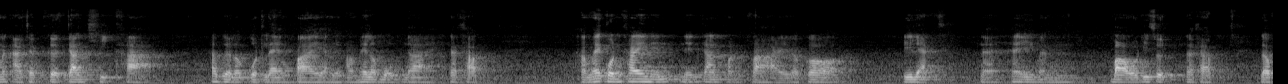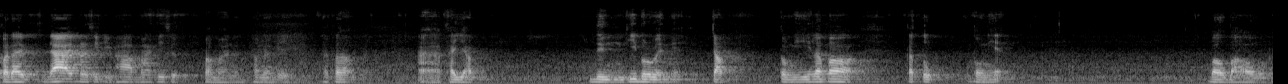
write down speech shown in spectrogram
มันอาจจะเกิดการฉีกขาดาเกิดเรากดแรงไปอาจจะทำให้ระบบได้นะครับทำให้คนไข้เน้นเน้นการผ่อนคลายแล้วก็รีแลกซ์นะให้มันเบาที่สุดนะครับแล้วก็ได้ได้ประสิทธิภาพมากที่สุดประมาณนั้นเท่านั้นเอง แล้วก็ขยับดึงที่บริเวณเนี่ยจับตรงนี้แล้วก็กระตุกตรงนี้เบาๆไป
